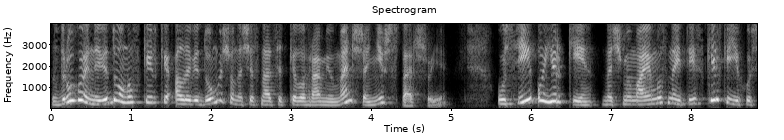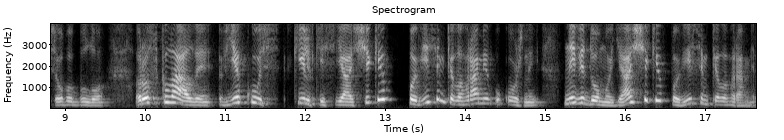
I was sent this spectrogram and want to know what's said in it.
з другої невідомо скільки, але відомо, що на 16 кг менше, ніж з першої. Усі огірки, значить ми маємо знайти, скільки їх усього було, розклали в якусь кількість ящиків по 8 кг у кожний. Невідомо ящиків по 8 кг.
